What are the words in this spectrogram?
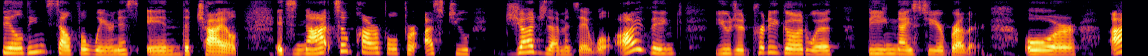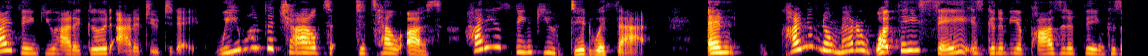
building self awareness in the child. It's not so powerful for us to judge them and say, well, I think you did pretty good with being nice to your brother. Or I think you had a good attitude today. We want the child to, to tell us, how do you think you did with that? And kind of no matter what they say is going to be a positive thing because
